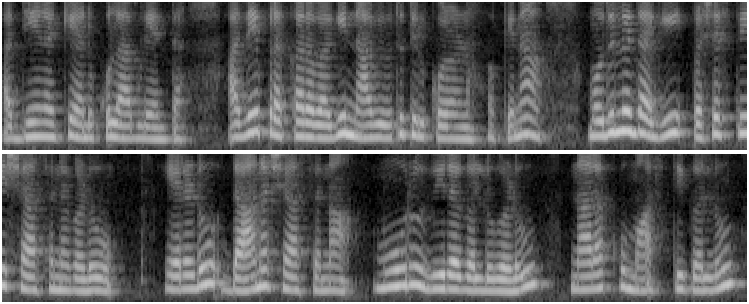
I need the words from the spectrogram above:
ಅಧ್ಯಯನಕ್ಕೆ ಅನುಕೂಲ ಆಗಲಿ ಅಂತ. ಅದೇ ಪ್ರಕಾರವಾಗಿ ನಾವಿವತ್ತು ತಿಳ್ಕೊಳ್ಳೋಣ, ಓಕೆನಾ? ಮೊದಲನೇದಾಗಿ, ಪ್ರಶಸ್ತಿ ಶಾಸನಗಳು. ಎರಡು, ದಾನ ಶಾಸನ. ಮೂರು, ವೀರಗಲ್ಲುಗಳು. ನಾಲ್ಕು, ಮಾಸ್ತಿಗಲ್ಲು.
